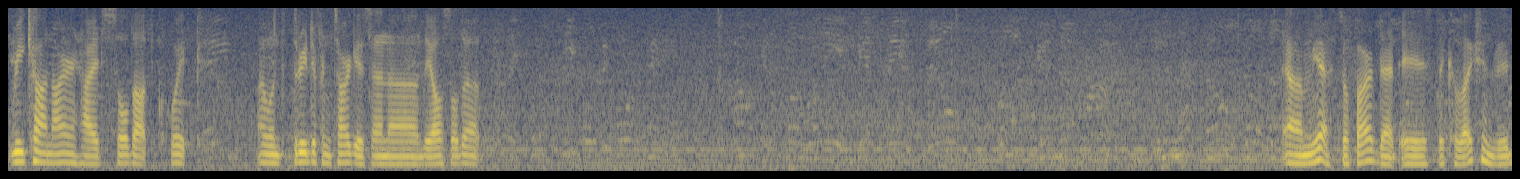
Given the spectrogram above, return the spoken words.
recon ironhide sold out quick. I went to three different targets and uh, they all sold out um, yeah, so far that is the collection vid.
